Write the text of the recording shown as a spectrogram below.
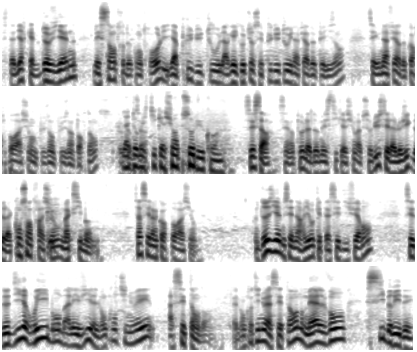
c'est-à-dire qu'elles deviennent les centres de contrôle. Il n'y a plus du tout, l'agriculture, c'est plus du tout une affaire de paysans, c'est une affaire de corporations de plus en plus importantes. La domestication absolue, quoi. C'est ça, c'est un peu la domestication absolue, c'est la logique de la concentration maximum. Ça, c'est l'incorporation. Deuxième scénario qui est assez différent, c'est de dire oui, bon, bah, les villes, elles vont continuer à s'étendre. Elles vont continuer à s'étendre, mais elles vont s'hybrider.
